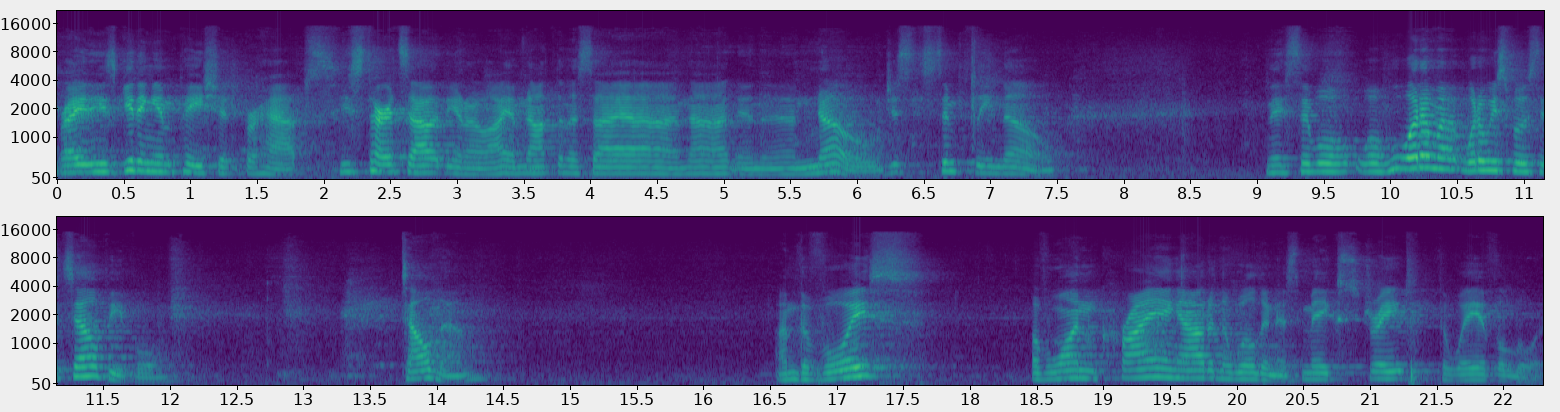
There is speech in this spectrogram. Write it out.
Right? He's getting impatient, perhaps. He starts out, you know, I am not the Messiah, I'm not, and uh, no, just simply no. And they say, Well, well what, am I, what are we supposed to tell people? Tell them, I'm the voice of one crying out in the wilderness, Make straight the way of the Lord.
